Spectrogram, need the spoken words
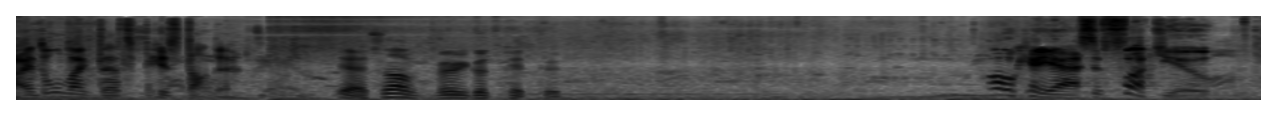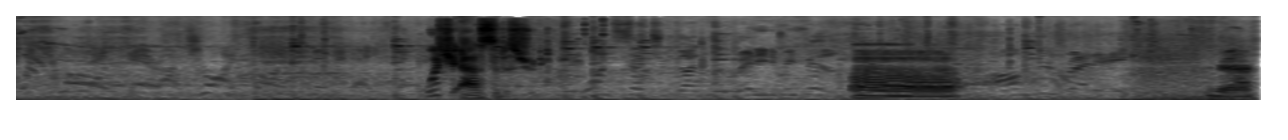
I don't like that pit down there. Yeah, it's not a very good pit, dude. Okay, acid, fuck you. Which acid is shooting? One sentry gun ready to be filled. Uh, yeah.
